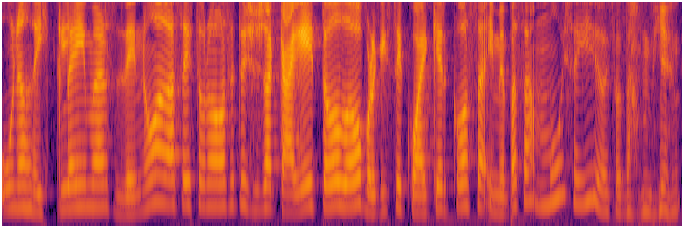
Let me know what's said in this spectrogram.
unos disclaimers de no hagas esto, no hagas esto, y yo ya cagué todo porque hice cualquier cosa y me pasa muy seguido eso también.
